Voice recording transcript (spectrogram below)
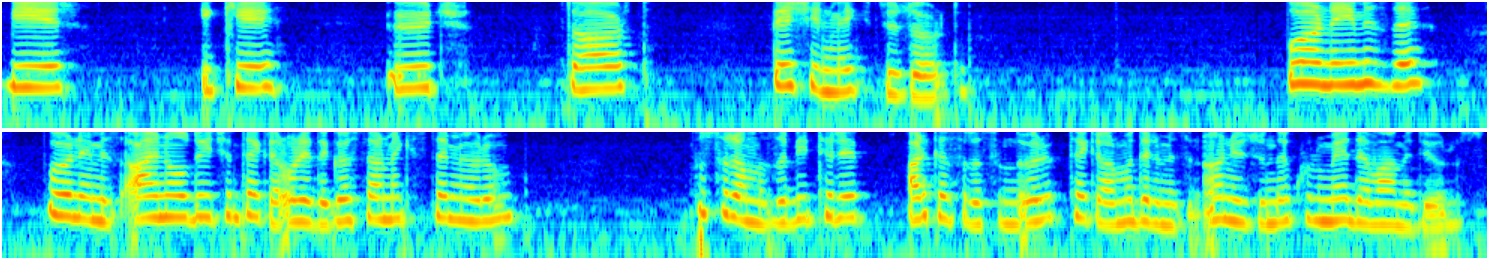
1 2 3 4 5 ilmek düz ördüm. Bu örneğimizde bu örneğimiz aynı olduğu için tekrar oraya da göstermek istemiyorum. Bu sıramızı bitirip arka sırasını örüp tekrar modelimizin ön yüzünde kurmaya devam ediyoruz.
